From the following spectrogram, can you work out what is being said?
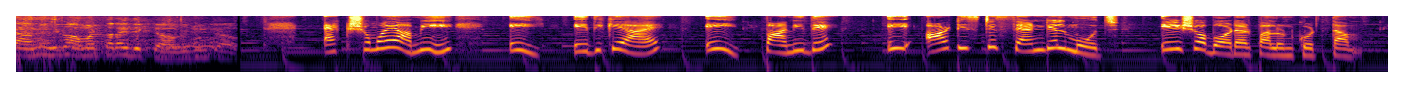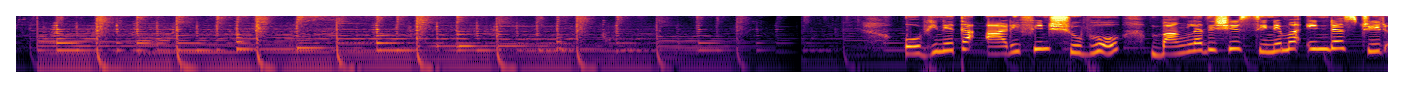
আমি হিরো, আমার তারাই দেখতে হবে। এক সময় আমি, এই, এদিকে আয়, এই, পানি দে, এই আর্টিস্টের স্যান্ডেল মোজ, এসব অর্ডার পালন করতাম। অভিনেতা আরিফিন শুভ বাংলাদেশের সিনেমা ইন্ডাস্ট্রির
